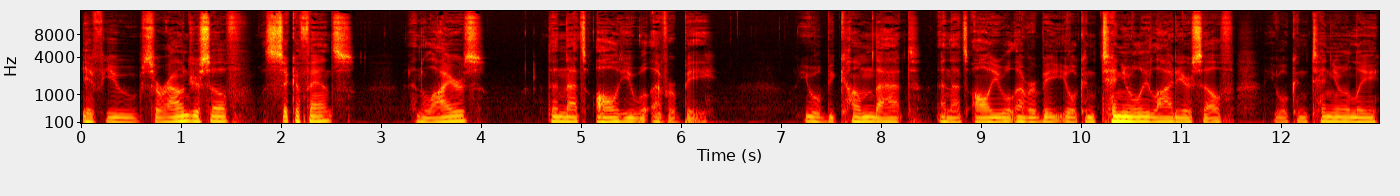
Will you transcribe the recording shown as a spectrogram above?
if you surround yourself sycophants and liars, then that's all you will ever be. You will become that and that's all you will ever be. You'll continually lie to yourself. You will continually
